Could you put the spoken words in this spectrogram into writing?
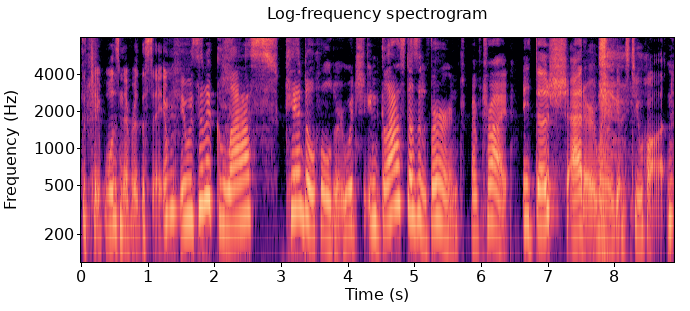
The table was never the same. It was in a glass candle holder, which in glass doesn't burn. I've tried. It does shatter when it gets too hot.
